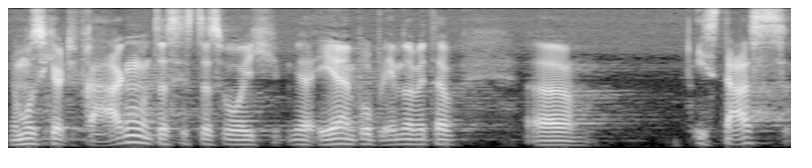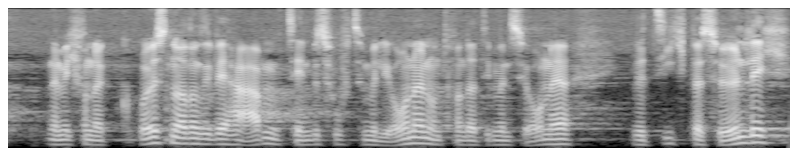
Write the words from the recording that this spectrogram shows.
Man muss sich halt fragen, und das ist das, wo ich ja eher ein Problem damit habe, äh, ist das, nämlich von der Größenordnung, die wir haben, 10 bis 15 Millionen und von der Dimension her, würde ich persönlich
